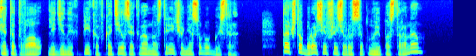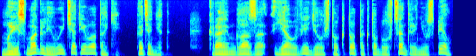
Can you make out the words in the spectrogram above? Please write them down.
Этот вал ледяных пиков катился к нам навстречу не особо быстро. Так что, бросившись в рассыпную по сторонам, мы и смогли уйти от его атаки. Хотя нет. Краем глаза я увидел, что кто-то, кто был в центре, не успел,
